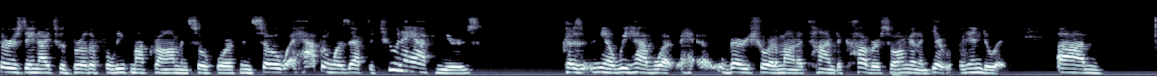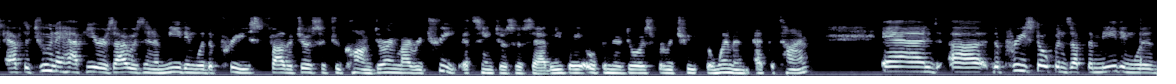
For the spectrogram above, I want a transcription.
Thursday nights with Brother Philippe Macron and so forth. And so what happened was after two and a half years, because, you know, we have what, a very short amount of time to cover, so I'm going to get right into it. Um, after two and a half years, I was in a meeting with a priest, Father Joseph Chu-Cong, during my retreat at St. Joseph's Abbey. They opened their doors for retreat for women at the time. And uh, the priest opens up the meeting with,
